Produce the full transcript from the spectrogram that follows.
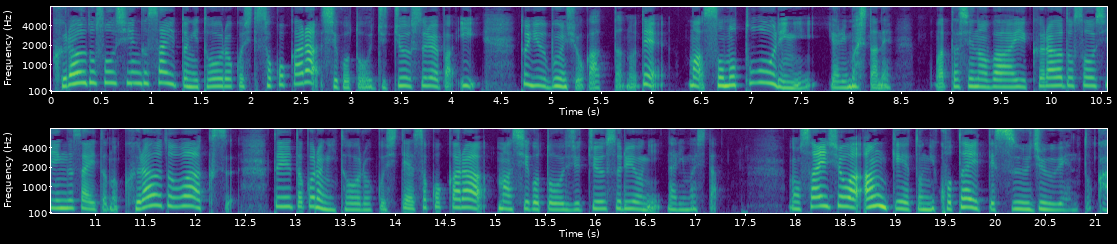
クラウドソーシングサイトに登録してそこから仕事を受注すればいいという文章があったので、まあ、その通りにやりましたね。私の場合、クラウドソーシングサイトのクラウドワークスというところに登録して、そこから、まあ、仕事を受注するようになりました。もう最初はアンケートに答えて数十円とか、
